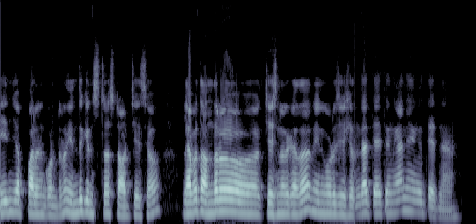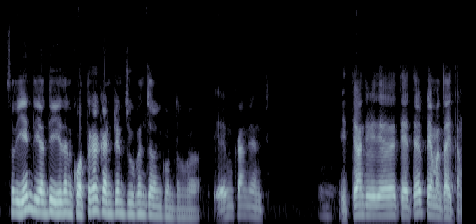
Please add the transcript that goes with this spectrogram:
ఏం చెప్పాలనుకుంటున్నావు? ఎందుకు ఇన్స్టా స్టార్ట్ చేసావు? లేకపోతే అందరూ చేసినారు కదా నేను కూడా చేసాను అందరు తేతుంది కానీ నేను కూడా తేతినా సరే ఏంటి? అంటే ఏదైనా కొత్తగా కంటెంట్ చూపించాలనుకుంటున్నావా? ఏం కానీ అంత ఇటువంటి వీడియో తేతే పేమెంట్ అవుతాం.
